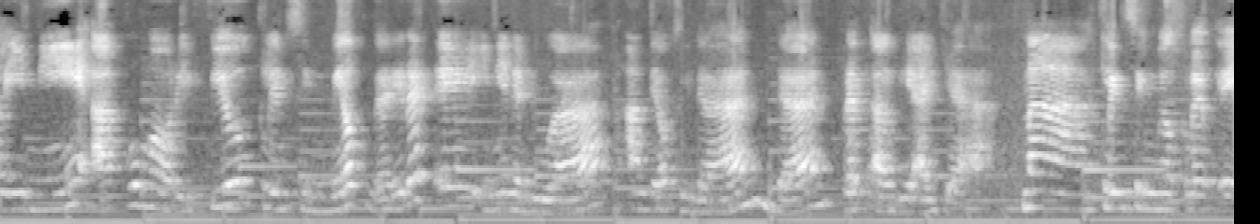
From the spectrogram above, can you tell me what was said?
kali ini aku mau review cleansing milk dari Red A. Ini ada dua, antioksidan dan red algae aja. Nah, cleansing milk red A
